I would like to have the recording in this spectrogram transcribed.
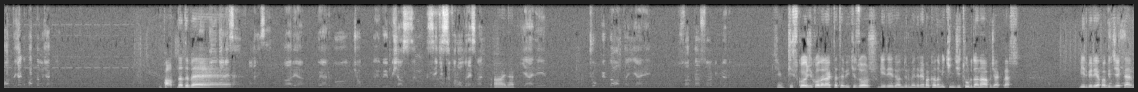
Patlayacak mı patlamayacak mı? patladı be. Aynen. Yani çok büyük bir avantaj yani. Bu saatten sonra bilmiyorum. Şimdi psikolojik olarak da tabii ki zor geriye döndürmeleri. Bakalım ikinci turda ne yapacaklar? Bir bir yapabilecekler mi?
